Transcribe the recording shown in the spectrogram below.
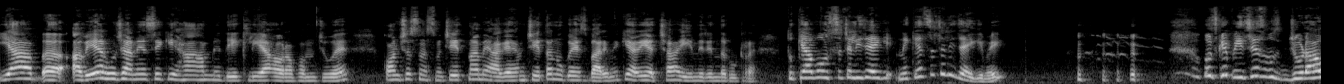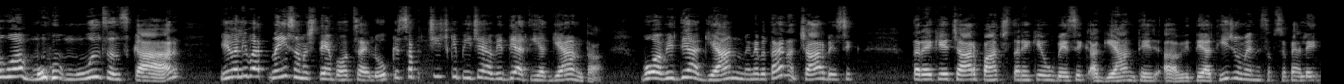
या अवेयर हो जाने से कि हाँ हमने देख लिया और अब हम जो है कॉन्शियसनेस में, चेतना में आ गए हम चेतन हो गए इस बारे में कि अरे अच्छा ये मेरे अंदर उठ रहा है। तो क्या वो उससे चली जाएगी? नहीं, कैसे चली जाएगी भाई? उसके पीछे जुड़ा हुआ मूल संस्कार, ये वाली बात नहीं समझते हैं बहुत सारे लोग कि सब चीज़ के पीछे अविद्या थी, अज्ञान था। वो अविद्या ज्ञान, मैंने बताया ना, चार बेसिक तरह के चार पाँच तरह के वो बेसिक अज्ञान थे विद्या थी जो मैंने सबसे पहले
